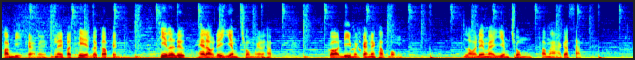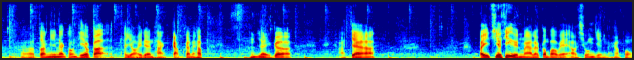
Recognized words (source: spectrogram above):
ความดีก่ในในประเทศแล้วก็เป็นที่ระลึกให้เราได้เยี่ยมชมกันนะครับ ก็ดีเหมือนกันนะครับผมเราได้มาเยี่ยมชมพระมหากษัตริย์ ตอนนี้นักท่องเที่ยวก็ทยอยเดินทางกลับกันนะครับ ส่วนใหญ่ก็อาจจะไปเที่ยวที่อื่นมาแล้วก็มาแวะเอาช่วงเย็นนะครับผม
